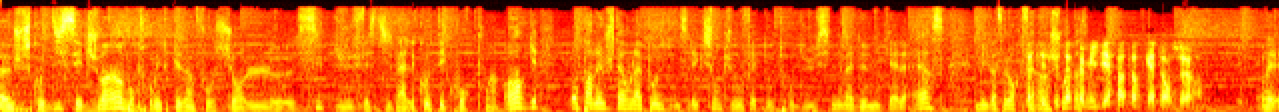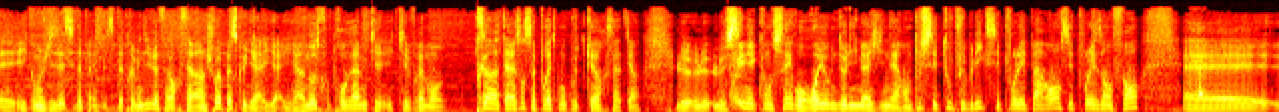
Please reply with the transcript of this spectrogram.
euh, jusqu'au 17 juin. Vous retrouvez toutes les infos sur le site du festival côtécourt.org. On parlait juste avant la pause d'une sélection que vous faites autour du cinéma de Michael Hers, mais il va falloir faire un choix. Cet après-midi à partir de 14h. et, comme je disais, cet après-midi, il va falloir faire un choix parce qu'il y, a, un autre programme qui est, vraiment très intéressant. Ça pourrait être mon coup de cœur, ça, tiens. Le, ciné-concert au Royaume de l'Imaginaire. En plus, c'est tout public, c'est pour les parents, c'est pour les enfants. Euh,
